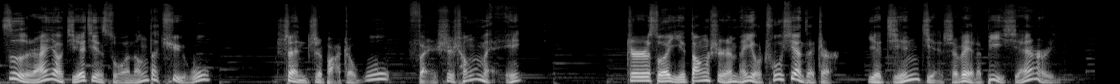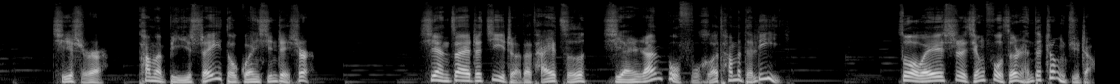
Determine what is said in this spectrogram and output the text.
自然要竭尽所能的去污，甚至把这污粉饰成美。之所以当事人没有出现在这儿，也仅仅是为了避嫌而已。其实他们比谁都关心这事儿。现在这记者的台词显然不符合他们的利益。作为事情负责人的郑局长，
